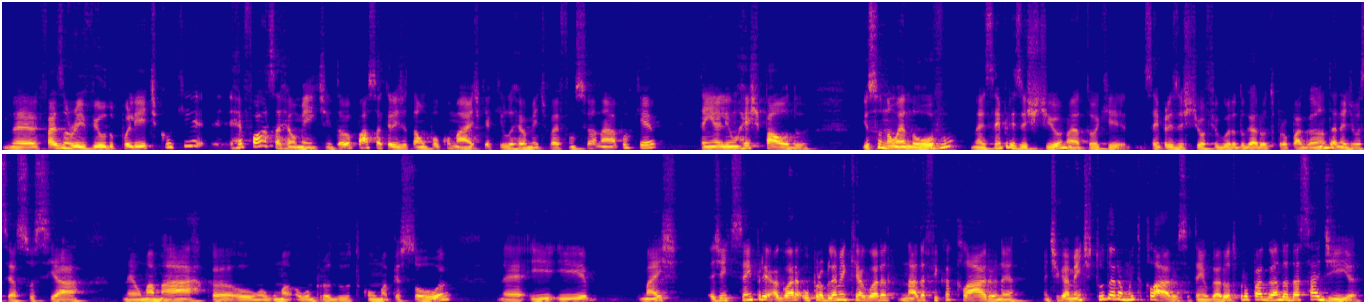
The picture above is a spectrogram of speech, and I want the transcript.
né, faz um review do político que reforça realmente. Então eu passo a acreditar um pouco mais que aquilo realmente vai funcionar porque tem ali um respaldo. Isso não é novo, né, sempre existiu, não é à toa que sempre existiu a figura do garoto propaganda, né, de você associar né, uma marca ou alguma, algum produto com uma pessoa, né, e, e mas a gente sempre agora o problema é que agora nada fica claro, né? Antigamente tudo era muito claro. Você tem o garoto propaganda da Sadia.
